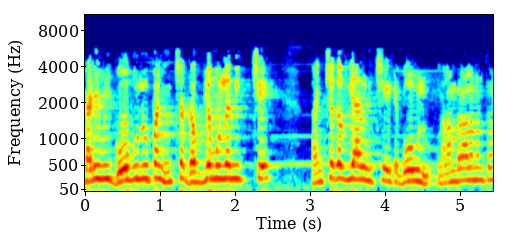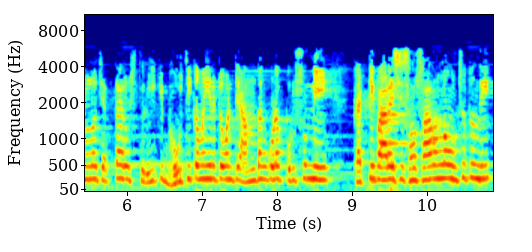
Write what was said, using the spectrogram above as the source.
కడిమి గోవులు పంచ గవ్యములనిచ్చే పంచగవ్యాలనిచ్చేట గోవులు. తలంబ్రాల మంత్రంలో చెప్తారు స్త్రీకి భౌతికమైనటువంటి అందం కూడా పురుషుణ్ణి కట్టి పారేసి సంసారంలో ఉంచుతుంది.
